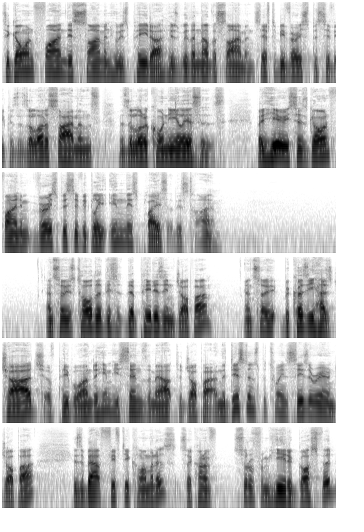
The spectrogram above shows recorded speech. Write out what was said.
to go and find this Simon who is Peter, who's with another Simon. So you have to be very specific because there's a lot of Simons, there's a lot of Corneliuses. But here he says, go and find him very specifically in this place at this time. And so he's told that, this, that Peter's in Joppa. And so, because he has charge of people under him, he sends them out to Joppa. And the distance between Caesarea and Joppa is about 50 kilometers. So, kind of sort of from here to Gosford,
